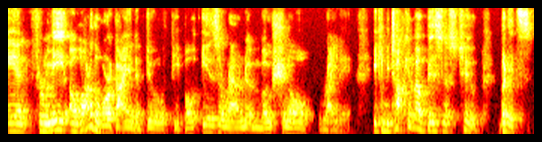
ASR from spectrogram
And for me, a lot of the work I end up doing with people is around emotional writing. It can be talking about business too, but it's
